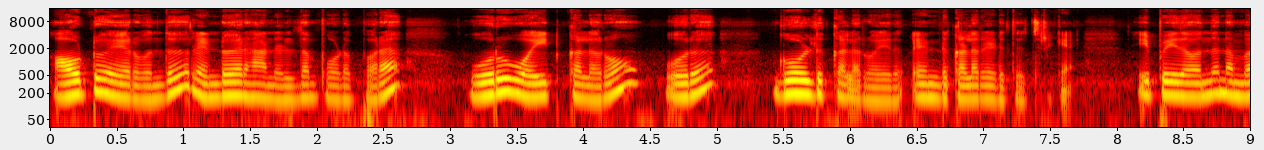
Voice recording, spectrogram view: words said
அவுட் ஒயர் வந்து ரெண்டு ஒயர் ஹேண்டில் தான் போட போகிறேன் ஒரு ஒயிட் கலரும் ஒரு கோல்டு கலர் ஒயரு ரெண்டு கலர் எடுத்து வச்சுருக்கேன். இப்போ இதை வந்து நம்ம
